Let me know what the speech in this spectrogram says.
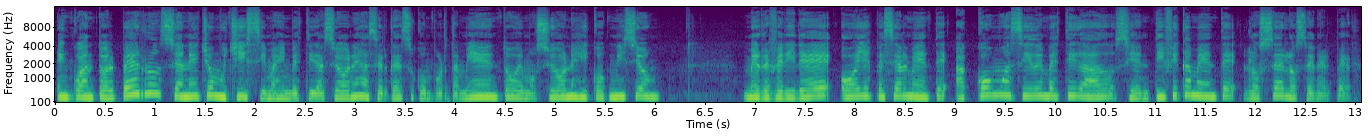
En cuanto al perro, se han hecho muchísimas investigaciones acerca de su comportamiento, emociones y cognición. Me referiré hoy especialmente a cómo ha sido investigado científicamente los celos en el perro.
